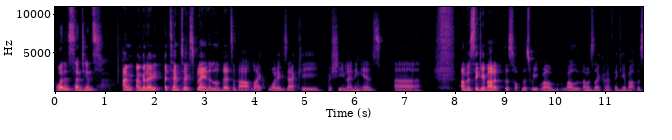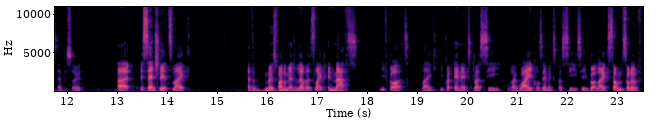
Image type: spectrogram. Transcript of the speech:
what is sentience? I'm I'm gonna attempt to explain a little bit about like what exactly machine learning is. Uh, I was thinking about it this this week while while I was like kind of thinking about this episode. Uh, essentially, it's like at the most fundamental level, it's like in maths, you've got like you've got mx plus c, like y equals mx plus c. So you've got like some sort of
